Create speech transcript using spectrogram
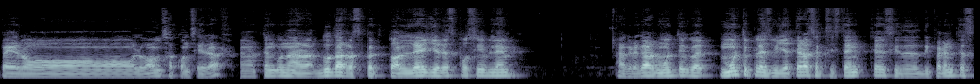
pero lo vamos a considerar. Ah, tengo una duda respecto al Ledger. ¿Es posible agregar múltiples, billeteras existentes y de diferentes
